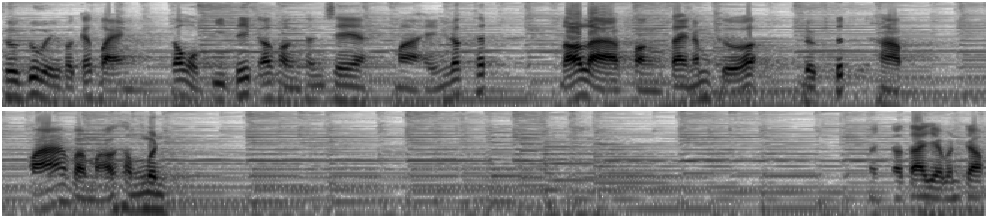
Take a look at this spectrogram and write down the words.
Thưa quý vị và các bạn, có một chi tiết ở phần thân xe mà Hiển rất thích Đó là phần tay nắm cửa được tích hợp khóa và mở thông minh. Mình cho tay vào bên trong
